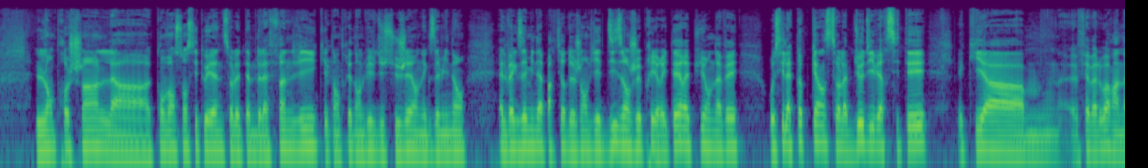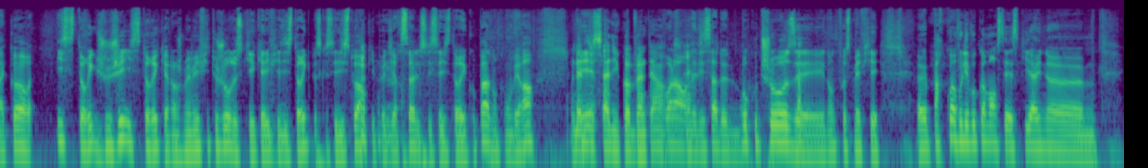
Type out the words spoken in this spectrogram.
l'an prochain, la Convention citoyenne sur le thème de la fin de vie, qui est entrée dans le vif du sujet en examinant, elle va examiner à partir de janvier 10 enjeux prioritaires. Et puis on avait aussi la COP 15 sur la biodiversité, et qui a hum, fait valoir un accord historique, jugé historique. Alors je me méfie toujours de ce qui est qualifié d'historique, parce que c'est l'histoire qui peut dire seule si c'est historique ou pas, donc on verra. On a dit ça du COP 21. Voilà, on a dit ça de beaucoup de choses et donc il faut se méfier. Euh, par quoi voulez-vous commencer? Est-ce qu'il y a une euh,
